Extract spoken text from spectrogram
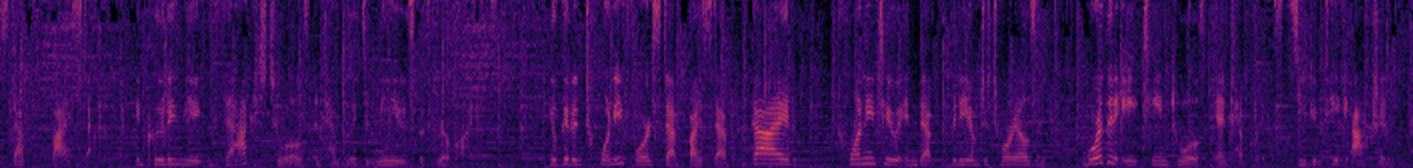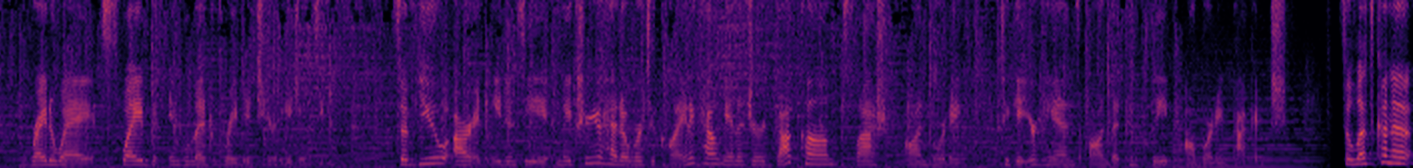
step by step, including the exact tools and templates we use with real clients. You'll get a 24 step by step guide, 22 in depth video tutorials, and more than 18 tools and templates so you can take action right away, swipe, implement right into your agency. So if you are an agency, make sure you head over to clientaccountmanager.com slash onboarding to get your hands on the complete onboarding package. So let's kind of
